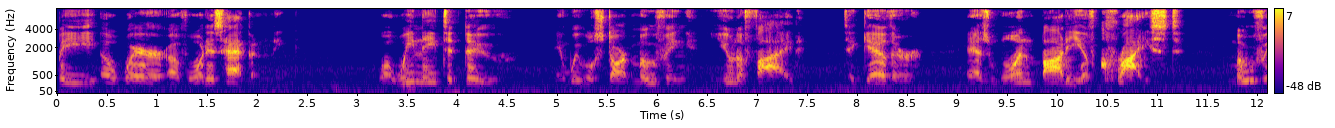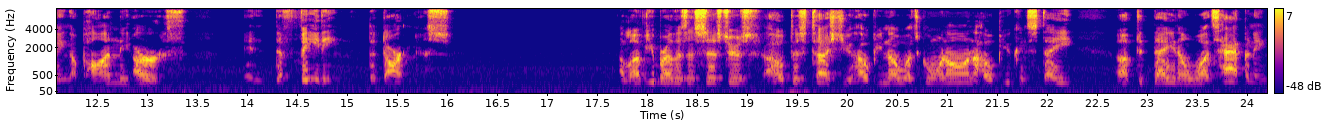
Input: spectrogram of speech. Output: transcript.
be aware of what is happening, what we need to do, and we will start moving unified together as one body of Christ moving upon the earth and defeating the darkness. I love you, brothers and sisters. I hope this touched you. I hope you know what's going on. I hope you can stay up to date on what's happening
